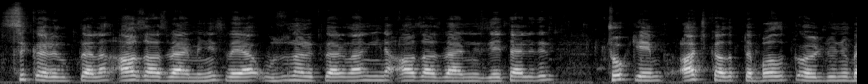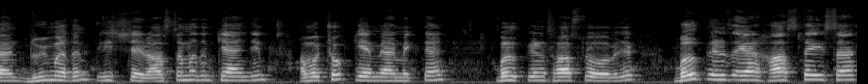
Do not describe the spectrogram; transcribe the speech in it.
sık aralıklarla az az vermeniz veya uzun aralıklarla yine az az vermeniz yeterlidir. Çok yem aç kalıp da balık öldüğünü ben duymadım. Hiç de rastlamadım kendim. Ama çok yem vermekten balıklarınız hasta olabilir. Balıklarınız eğer hastaysa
